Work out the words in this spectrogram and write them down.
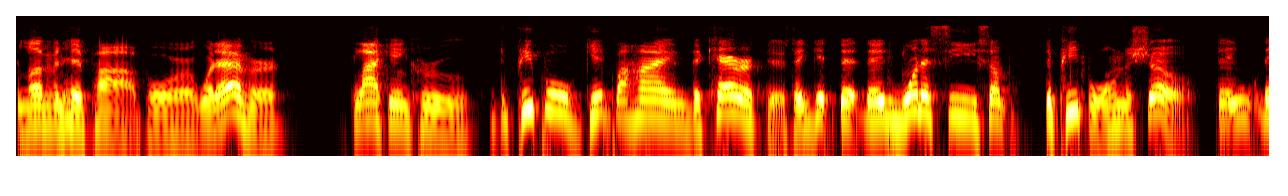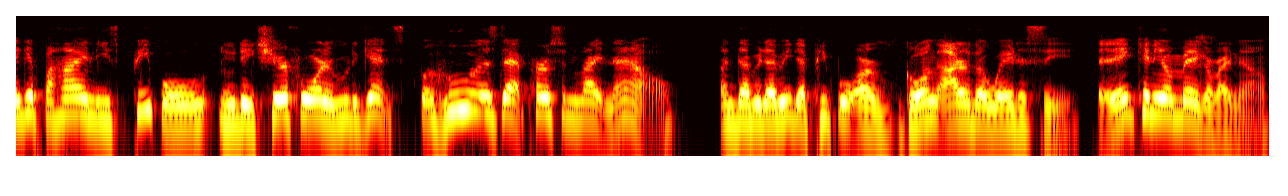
Love and Hip Hop or whatever, Black Ink Crew. The people get behind the characters. They get that they want to see some the people on the show. They they get behind these people who they cheer for or root against. But who is that person right now on WWE that people are going out of their way to see? It ain't Kenny Omega right now.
